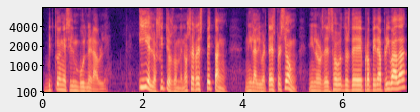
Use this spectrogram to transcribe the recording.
Bitcoin es invulnerable. Y en los sitios donde no se respetan ni la libertad de expresión ni los derechos de propiedad privada,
